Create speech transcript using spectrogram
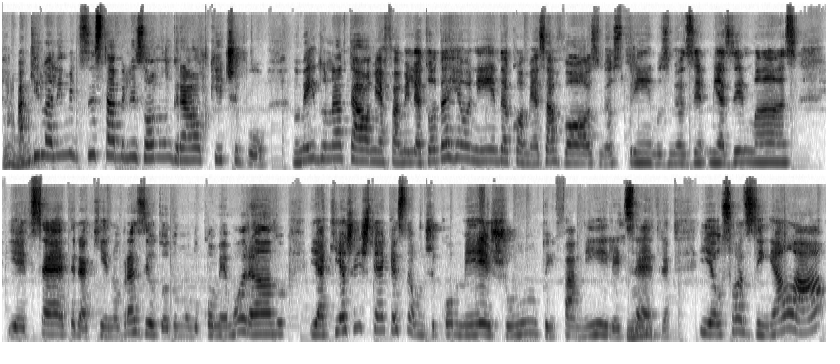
Uhum. Aquilo ali me desestabilizou num grau que, tipo, no meio do Natal, minha família toda reunida com minhas avós, meus primos, meus, minhas irmãs e etc. Aqui no Brasil, todo mundo comemorando. E aqui a gente tem a questão de comer junto, em família, etc. Uhum. E eu sozinha lá,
